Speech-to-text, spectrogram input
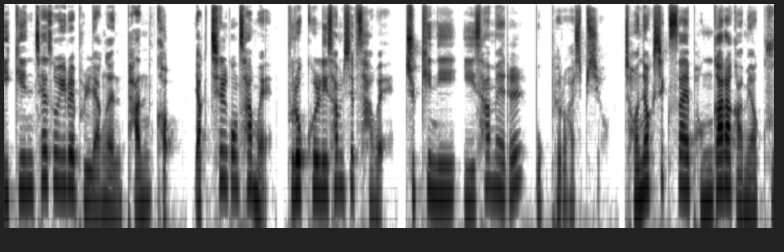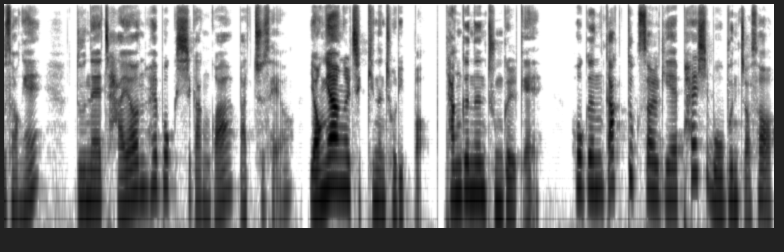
익힌 채소 1회 분량은 반 컵, 약 703회. 브로콜리 34회, 주키니 2, 3회를 목표로 하십시오. 저녁 식사에 번갈아 가며 구성해 눈의 자연 회복 시간과 맞추세요. 영양을 지키는 조리법. 당근은 둥글게 혹은 깍둑 썰기에 85분 쪄서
